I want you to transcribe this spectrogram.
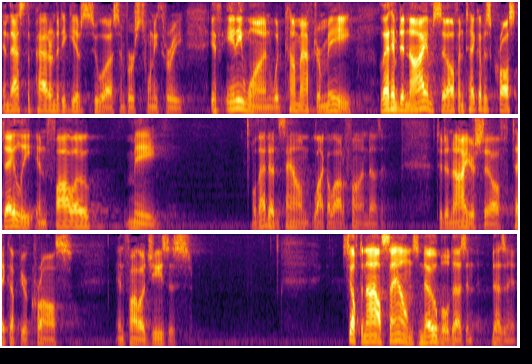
And that's the pattern that he gives to us in verse 23. If anyone would come after me, let him deny himself and take up his cross daily and follow me. Well, that doesn't sound like a lot of fun, does it? To deny yourself, take up your cross, and follow Jesus. Self denial sounds noble, doesn't, doesn't it?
